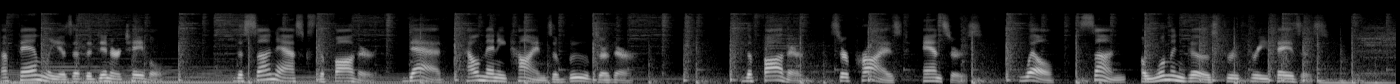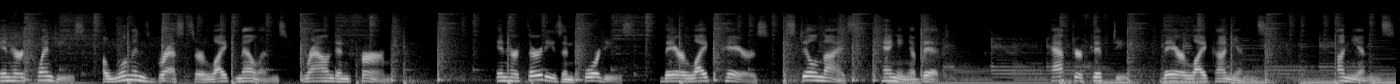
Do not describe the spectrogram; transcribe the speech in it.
A family is at the dinner table. The son asks the father, Dad, how many kinds of boobs are there? The father, surprised, answers, Well, son, a woman goes through three phases. In her 20s, a woman's breasts are like melons, round and firm. In her 30s and 40s, they are like pears, still nice, hanging a bit. After 50, they are like onions. Onions.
